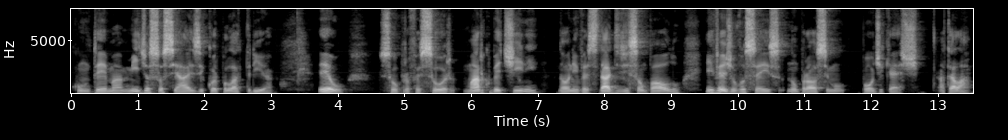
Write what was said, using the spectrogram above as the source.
com o tema Mídias Sociais e Corpolatria. Eu sou o professor Marco Bettini, da Universidade de São Paulo, e vejo vocês no próximo podcast. Até lá!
